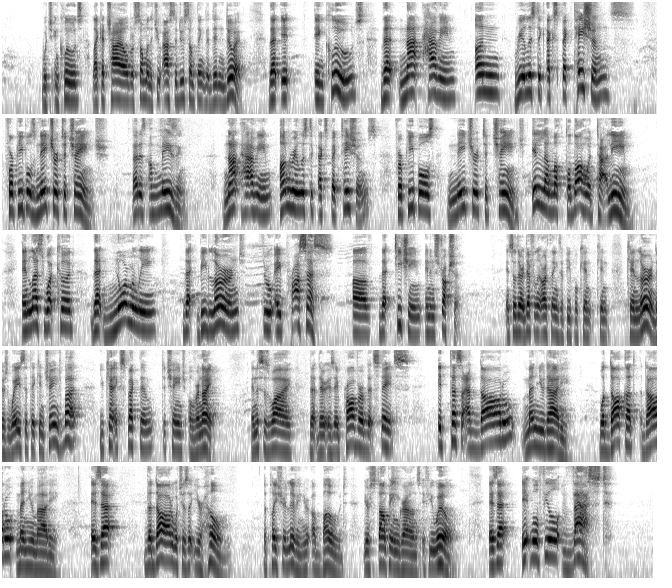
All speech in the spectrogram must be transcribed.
which includes like a child or someone that you asked to do something that didn't do it. That it includes that not having unrealistic expectations for people's nature to change. That is amazing. Not having unrealistic expectations for people's nature to change. إلا مقتضاه التعليم unless what could that normally that be learned through a process of that teaching and instruction. And so there definitely are things that people can can can learn. There's ways that they can change, but you can't expect them to change overnight. And this is why that there is a proverb that states, "Ittasa'ad daru man yudari, wa daru man yumari," is that the dar, which is at your home, the place you're living, your abode, your stomping grounds, if you will, is that it will feel vast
